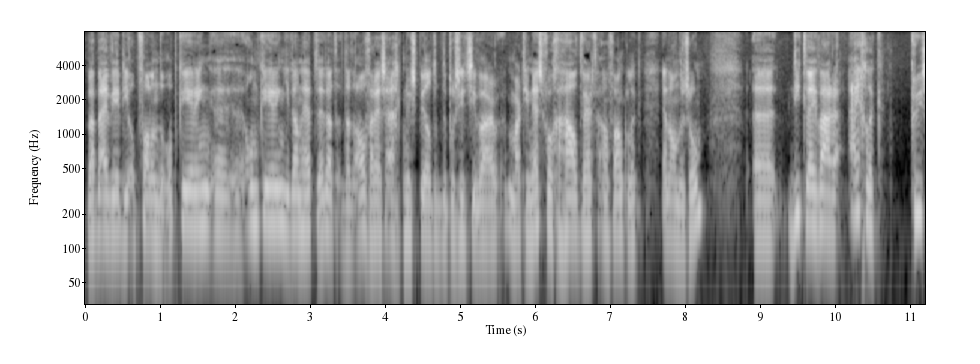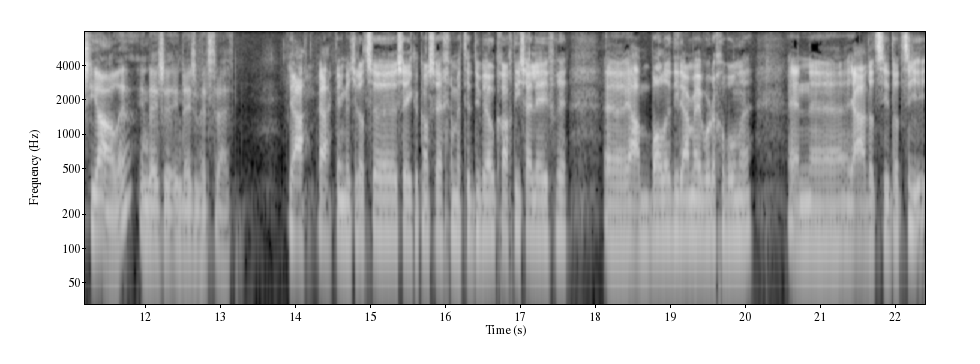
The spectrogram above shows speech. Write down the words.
waarbij weer die opvallende opkering, eh, omkering je dan hebt. Hè, dat, dat Alvarez eigenlijk nu speelt op de positie waar Martinez voor gehaald werd aanvankelijk. En andersom. Eh, die twee waren eigenlijk cruciaal hè, in, deze, in deze wedstrijd. Ja, ja, ik denk dat je dat zeker kan zeggen met de duelkracht die zij leveren. Eh, ja, ballen die daarmee worden gewonnen. En eh, ja, dat, zie, dat zie,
